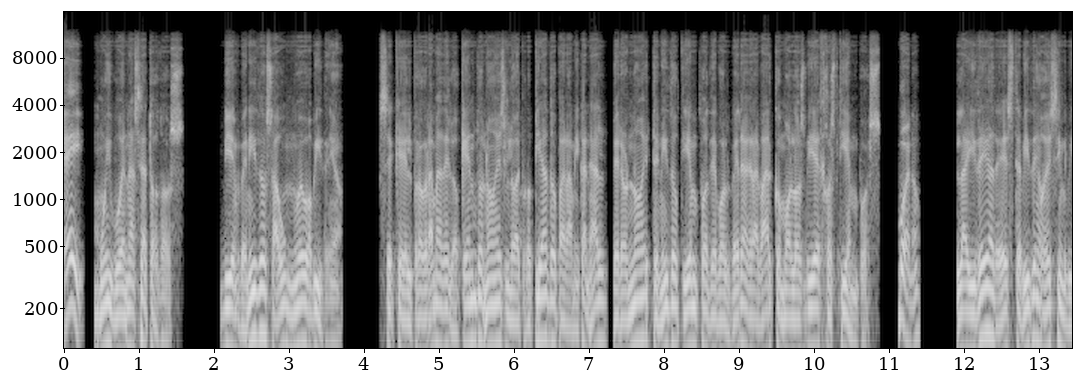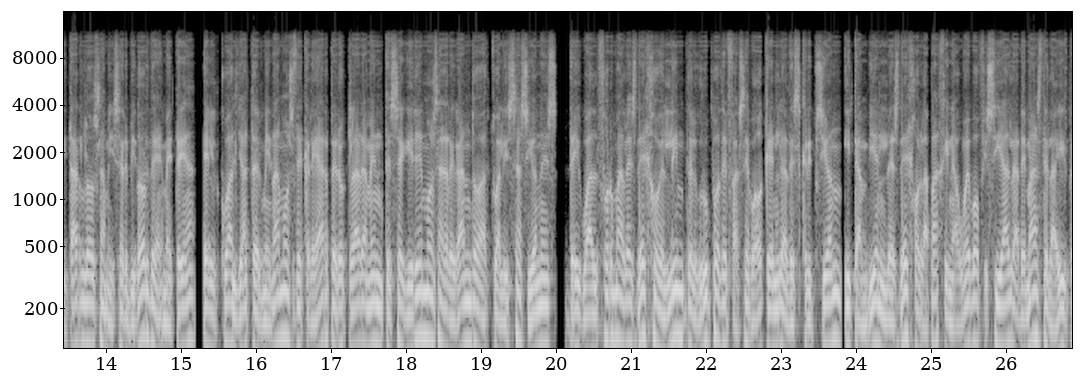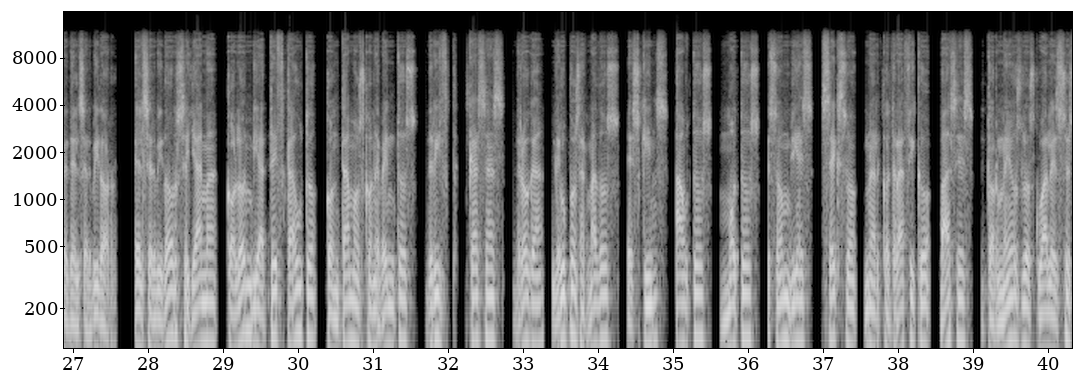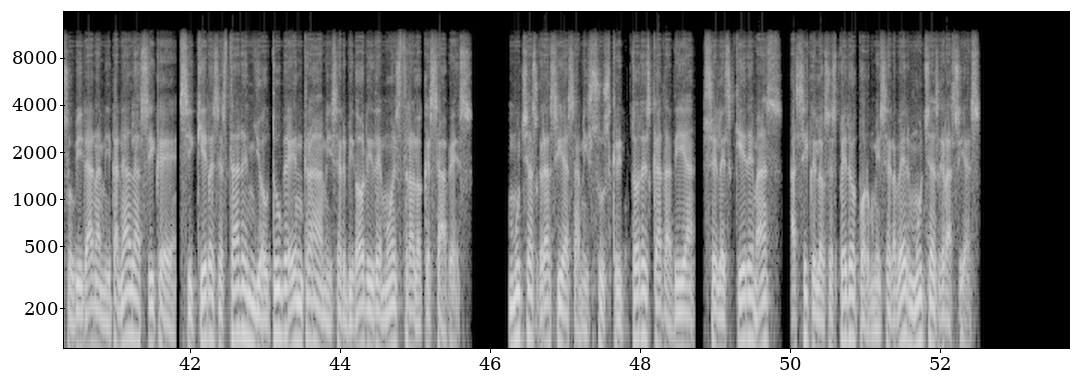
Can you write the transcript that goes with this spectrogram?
¡Hey! Muy buenas a todos. Bienvenidos a un nuevo vídeo. Sé que el programa de Loquendo no es lo apropiado para mi canal, pero no he tenido tiempo de volver a grabar como los viejos tiempos. Bueno, la idea de este vídeo es invitarlos a mi servidor de MTA, el cual ya terminamos de crear pero claramente seguiremos agregando actualizaciones, de igual forma les dejo el link del grupo de Facebook en la descripción y también les dejo la página web oficial además de la IP del servidor. El servidor se llama, Colombia Theft Auto, contamos con eventos, drift, casas, droga, grupos armados, skins, autos, motos, zombies, sexo, narcotráfico, bases, torneos los cuales se subirán a mi canal así que, si quieres estar en YouTube entra a mi servidor y demuestra lo que sabes. Muchas gracias a mis suscriptores cada día, se les quiere más, así que los espero por mi server muchas gracias.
